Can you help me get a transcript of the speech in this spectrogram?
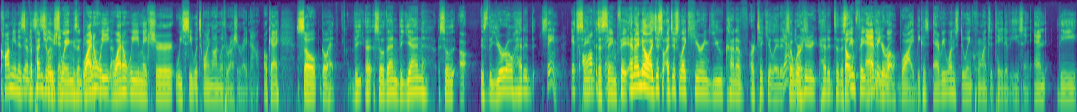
communism Mm-hmm. Yeah, the is pendulum the solution, swings and why don't we that. why don't we make sure we see what's going on with Russia right now? Okay, so go ahead. the uh, so then the yen. So uh, is the euro headed Same. It's same all the, the, same fate? And I know I just I just like hearing you kind of articulate it. Yeah, so we're here, headed to the So same fate with the euro. well, why? Because everyone's doing quantitative easing, and the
